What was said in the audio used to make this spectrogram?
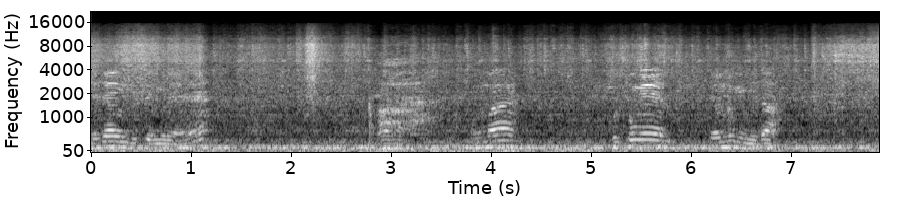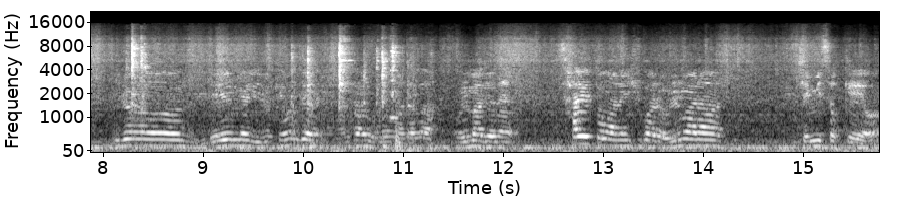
매장이기 때문에 아 정말 고통의 연속입니다. 이런 매일매일 이렇게 혼자 장사를 운영하다가 얼마 전에 4일 동안의 휴가를 얼마나 재밌었게 해요.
